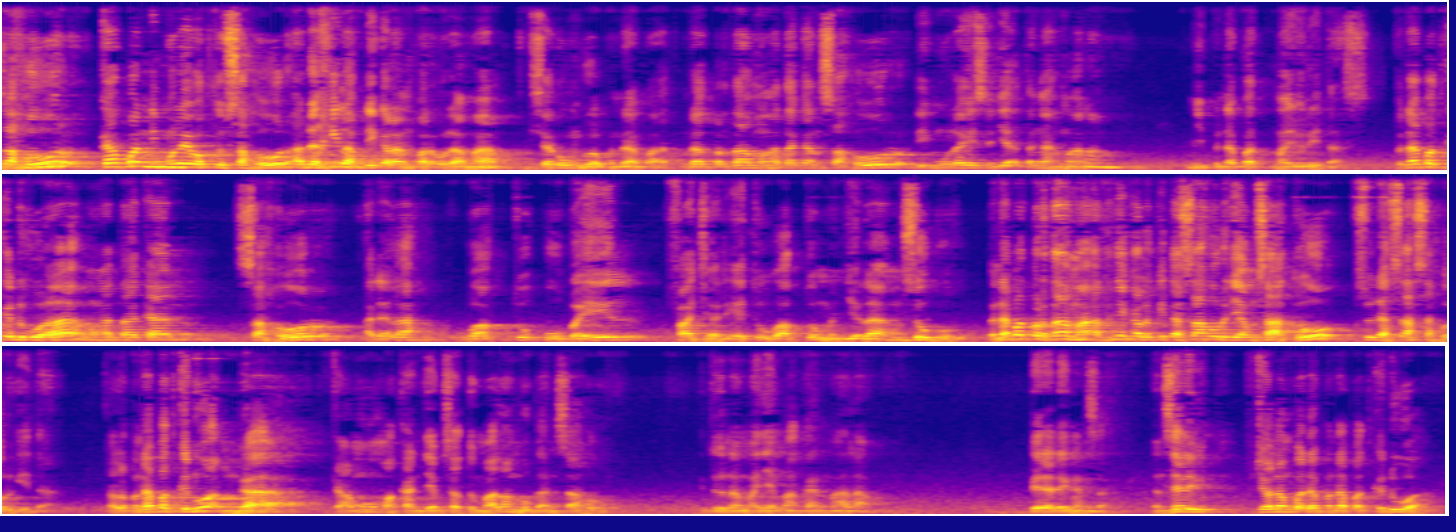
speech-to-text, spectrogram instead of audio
Sahur, kapan dimulai waktu sahur? Ada khilaf di kalangan para ulama. Syarung dua pendapat. Pendapat pertama mengatakan sahur dimulai sejak tengah malam. Ini pendapat mayoritas. Pendapat kedua mengatakan sahur adalah waktu kubail fajar, yaitu waktu menjelang subuh. Pendapat pertama artinya kalau kita sahur jam 1, sudah sah sahur kita. Kalau pendapat kedua, enggak. Kamu makan jam 1 malam bukan sahur. Itu namanya makan malam. Beda dengan sahur. Dan saya lebih condong pada pendapat kedua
